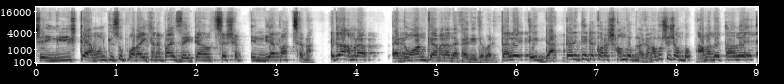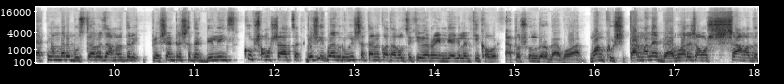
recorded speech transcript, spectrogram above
সে ইংলিশটা এমন কিছু পড়া এখানে পায় যেটা হচ্ছে সে ইন্ডিয়া পাচ্ছে না। এটা আমরা একদম অন ক্যামেরা দেখাই দিতে পারি। তাহলে এই ডাক্তারিতে এটা করা সম্ভব না কেন? অবশ্যই সম্ভব। আমাদের তাহলে এক নম্বরে বুঝতে হবে যে আমাদের পেশেন্টের সাথে ডিলিংস খুব সমস্যা আছে। বেশিরভাগ রোগীর সাথে আমি কথা বলছি, কীভাবে ইন্ডিয়া গেলেন, কি খবর? এত সুন্দর ব্যবহার, মন খুশি। তার মানে ব্যবহারের সমস্যা আমাদের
